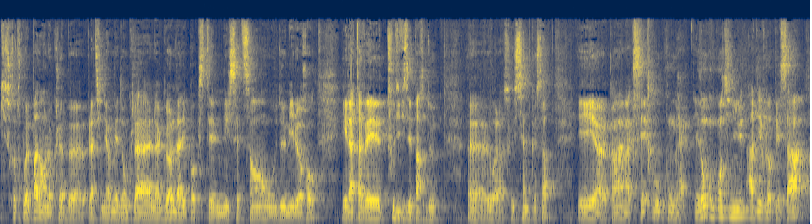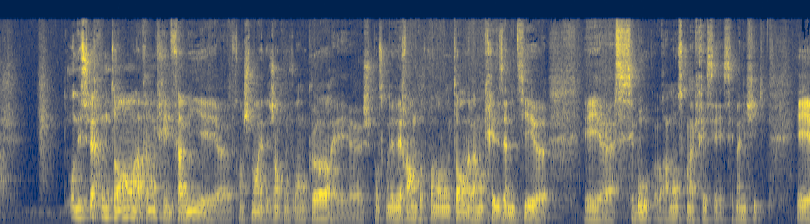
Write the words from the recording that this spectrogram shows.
qui se retrouvaient pas dans le club Platinum, et donc la, la Gold à l'époque c'était 1700 ou 2000 euros, et là tu avais tout divisé par deux. voilà, c'est aussi simple que ça et euh, quand même accès au congrès. Et donc on continue à développer ça. On est super content, on a vraiment créé une famille et euh, franchement il y a des gens qu'on voit encore et euh, je pense qu'on les verra encore pendant longtemps. On a vraiment créé des amitiés et c'est beau, vraiment ce qu'on a créé c'est magnifique. Et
